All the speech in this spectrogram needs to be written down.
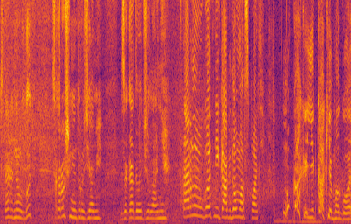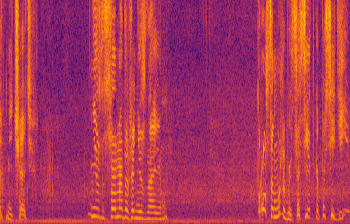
Старый Новый год с хорошими друзьями, загадывать желания. Старый Новый год никак дома спать. Ну как, я- как я могу отмечать? Не, сама даже не знаю. Просто, может быть, соседка посидим,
